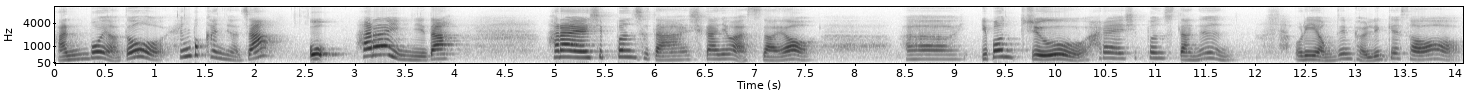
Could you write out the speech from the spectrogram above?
안 보여도 행복한 여자 오하라입니다. 하라의 10분 수다 시간이 왔어요. 아, 이번 주 하라의 10분 수다는 우리 영진 별님께서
